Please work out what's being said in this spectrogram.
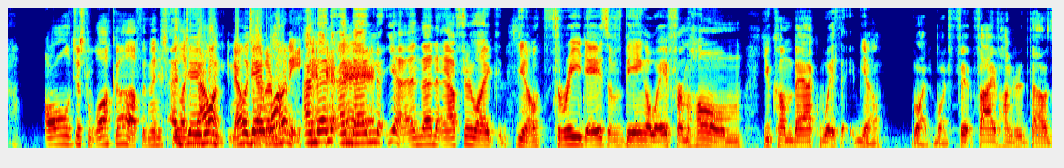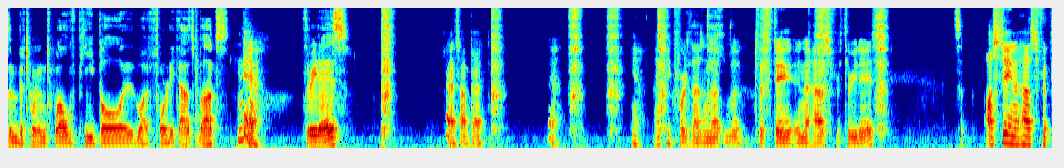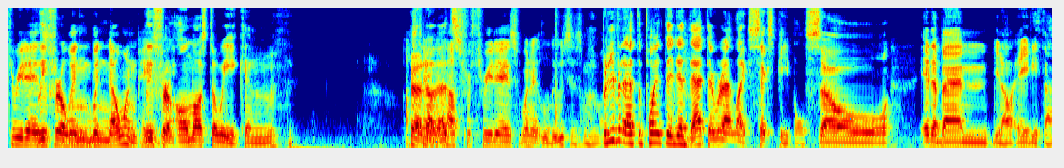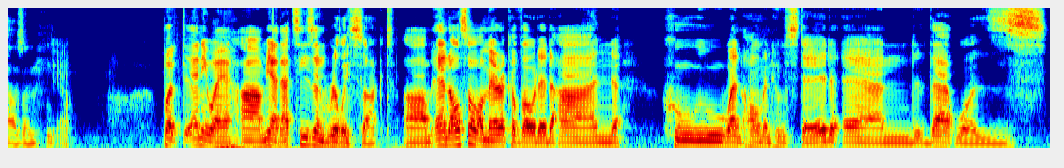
all just walk off, and then just be like, day now, one, now we day got our one. money. and then and then yeah, and then after like you know three days of being away from home, you come back with you know what what five hundred thousand between twelve people, what forty thousand bucks, yeah, three days. that's not bad. Yeah, yeah, I take forty thousand to stay in the house for three days. I'll stay in the house for three days Leave for a- when when no one pays Leave for me. almost a week, and I'll Yeah, stay no, in the that's- house for three days when it loses me. But even at the point they did that, they were at like six people, so it'd have been you know eighty thousand. yeah. But anyway, um, yeah, that season really sucked. Um, and also America voted on who went home and who stayed, and that was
